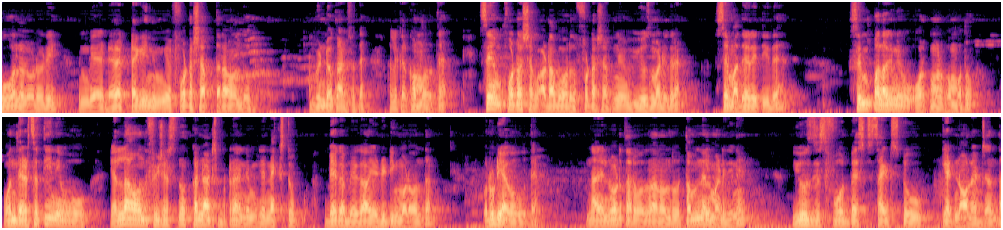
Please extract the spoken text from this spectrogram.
ಗೂಗಲಲ್ಲಿ ನೋಡಿರಿ. ನಿಮಗೆ ಡೈರೆಕ್ಟಾಗಿ ನಿಮಗೆ ಫೋಟೋಶಾಪ್ ಥರ ಒಂದು ವಿಂಡೋ ಕಾಣಿಸುತ್ತೆ. ಅಲ್ಲಿ ಕರ್ಕೊಂಬರುತ್ತೆ ಸೇಮ್ ಫೋಟೋಶಾಪ್ ಅಡಾಬ್ ಅವ್ರದ್ದು ಫೋಟೋಶಾಪ್ ನೀವು ಯೂಸ್ ಮಾಡಿದರೆ ಸೇಮ್ ಅದೇ ರೀತಿ ಇದೆ. ಸಿಂಪಲಾಗಿ ನೀವು ವರ್ಕ್ ಮಾಡ್ಕೊಬೋದು. ಒಂದೆರಡು ಸತಿ ನೀವು ಎಲ್ಲ ಒಂದು ಫೀಚರ್ಸ್ನು ಕಣ್ಣಾಡಿಸ್ಬಿಟ್ರೆ ನಿಮಗೆ ನೆಕ್ಸ್ಟ್ ಬೇಗ ಬೇಗ ಎಡಿಟಿಂಗ್ ಮಾಡುವಂಥ ರೂಢಿ ಆಗೋಗುತ್ತೆ. ನಾನಿಲ್ಲಿ ನೋಡ್ತಾ ಇರ್ಬೋದು ನಾನೊಂದು ತಮ್ನೆಲ್ ಮಾಡಿದ್ದೀನಿ. Use this four best sites to get knowledge ಅಂತ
